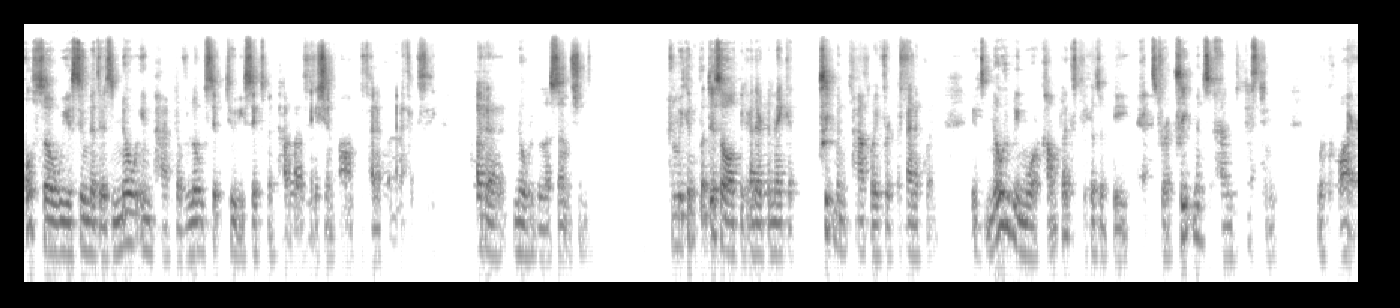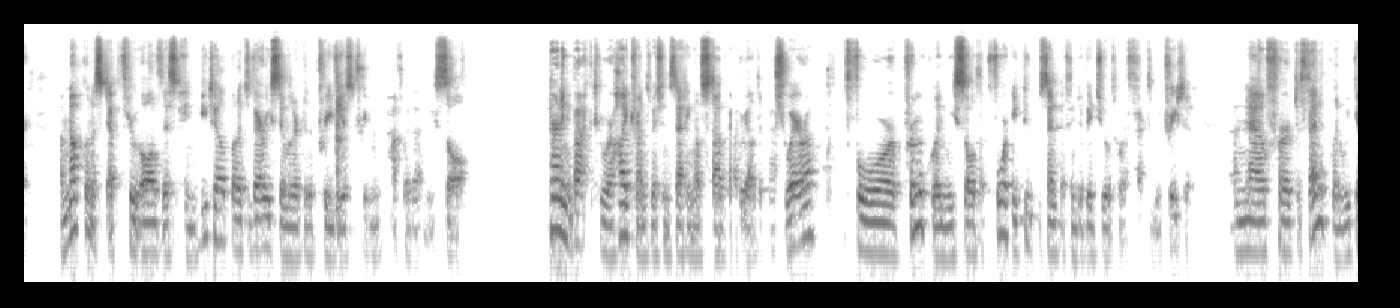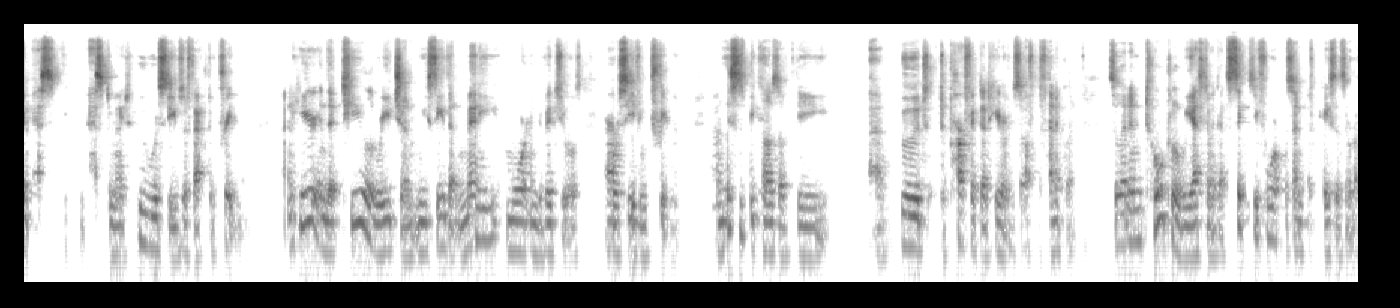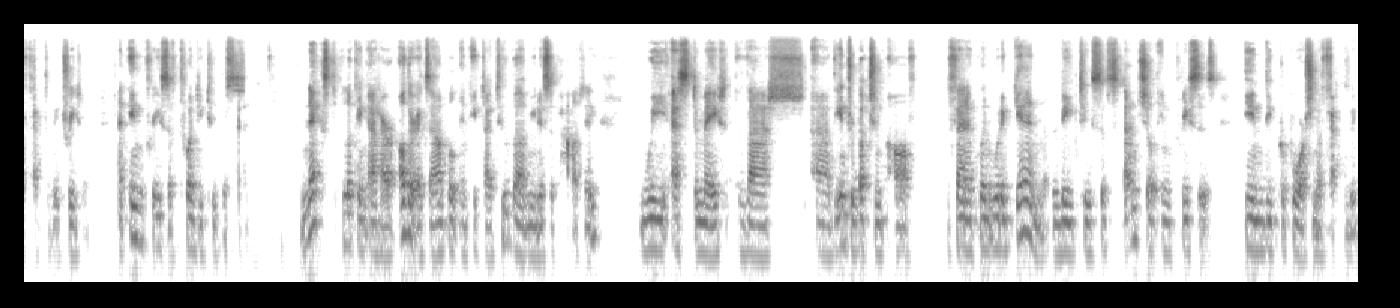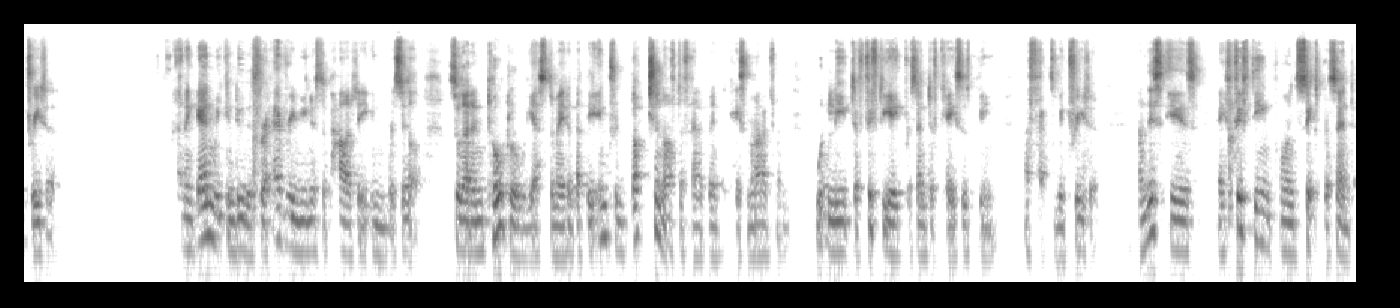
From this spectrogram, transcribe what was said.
Also, we assume that there's no impact of low CYP2D6 metabolization on tafenoquine efficacy. Quite a notable assumption. And we can put this all together to make a treatment pathway for tafenoquine. It's notably more complex because of the extra treatments and testing required. I'm not going to step through all of this in detail, but it's very similar to the previous treatment pathway that we saw. Turning back to our high transmission setting of São Gabriel de Cachoeira, for primaquine, we saw that 42% of individuals were effectively treated. And now for tafenoquine, we can est estimate who receives effective treatment. And here in the teal region, we see that many more individuals are receiving treatment. And this is because of the uh, good to perfect adherence of tafenoquine. So that in total, we estimate that 64% of cases are effectively treated an increase of 22%. Next, looking at our other example in Itaituba municipality, we estimate that uh, the introduction of tafenoquine would again lead to substantial increases in the proportion effectively treated. And again, we can do this for every municipality in Brazil, so that in total, we estimated that the introduction of into case management would lead to 58% of cases being effectively treated. And this is a 15.6%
